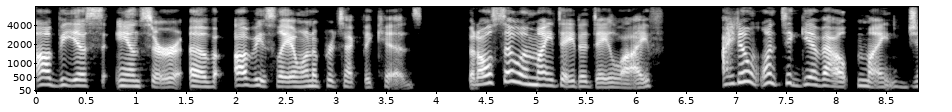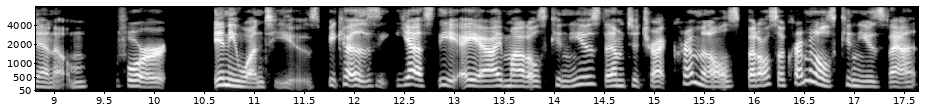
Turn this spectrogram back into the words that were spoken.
obvious answer of obviously I want to protect the kids, but also in my day to day life, I don't want to give out my genome for anyone to use because yes, the AI models can use them to track criminals, but also criminals can use that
